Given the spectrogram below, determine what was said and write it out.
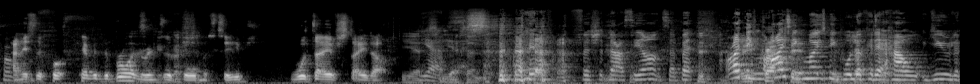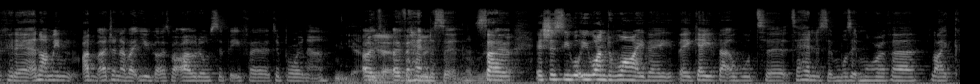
Probably. And if they put Kevin De Bruyne into the Bournemouth team, would they have stayed up? Yes, yes, yeah, for sure, that's the answer. But I think I think it. most people look at it how you look at it, and I mean I, I, don't know about you guys, but I would also be for De Bruyne yeah. over, yeah, over probably, Henderson. Probably, so yeah. it's just you, you wonder why they, they gave that award to, to Henderson. Was it more of a like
